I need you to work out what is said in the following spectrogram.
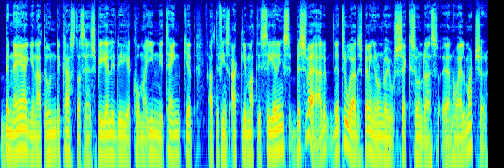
benägen att underkasta sig en spelidé, komma in i tänket, att det finns akklimatiseringsbesvär. Det tror jag, det spelar ingen roll om du har gjort 600 NHL-matcher.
